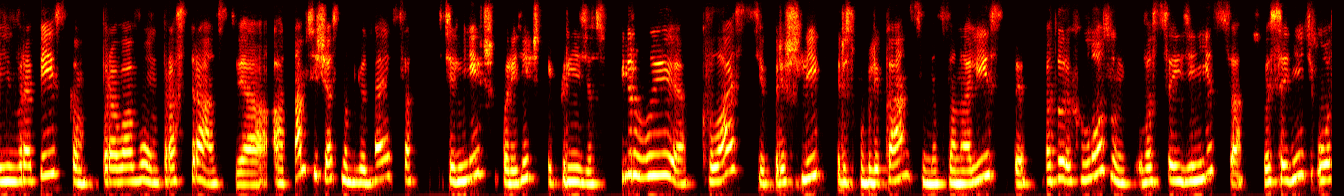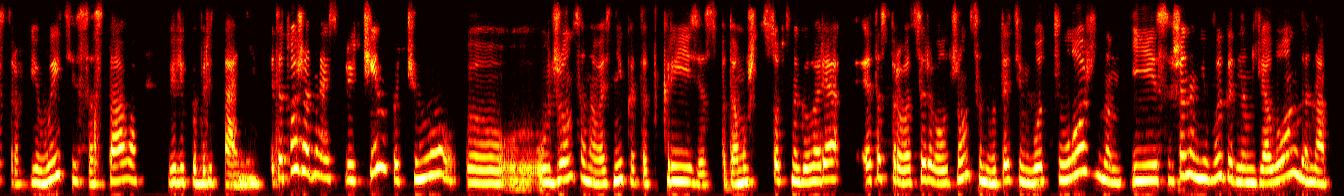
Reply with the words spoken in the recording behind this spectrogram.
европейском правовом пространстве, а, а там сейчас наблюдается сильнейший политический кризис. Впервые к власти пришли республиканцы, националисты, которых лозунг воссоединиться, воссоединить остров и выйти из состава Великобритании. Это тоже одна из причин, почему э, у Джонсона возник этот кризис, потому что, собственно говоря, это спровоцировал Джонсон вот этим вот сложным и совершенно невыгодным для Лондона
